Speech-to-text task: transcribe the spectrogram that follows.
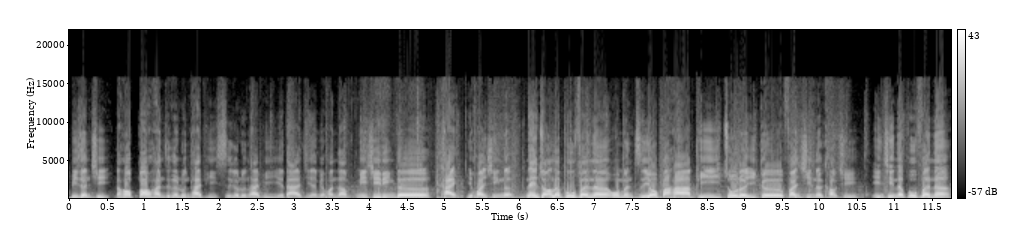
避震器，然后包含这个轮胎皮，四个轮胎皮也大家吉那边换到米其林的。胎也换新了，内装的部分呢，我们只有把它皮椅做了一个翻新的烤漆。引擎的部分呢，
